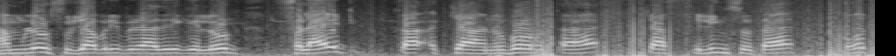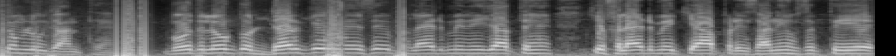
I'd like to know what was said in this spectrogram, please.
हम लोग सुरजापुरी बिरादरी के लोग फ़्लाइट का क्या अनुभव होता है क्या फीलिंग्स होता है बहुत कम लोग जानते हैं। बहुत लोग तो डर के वजह से फ़्लाइट में नहीं जाते हैं कि फ़्लाइट में क्या परेशानी हो सकती है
